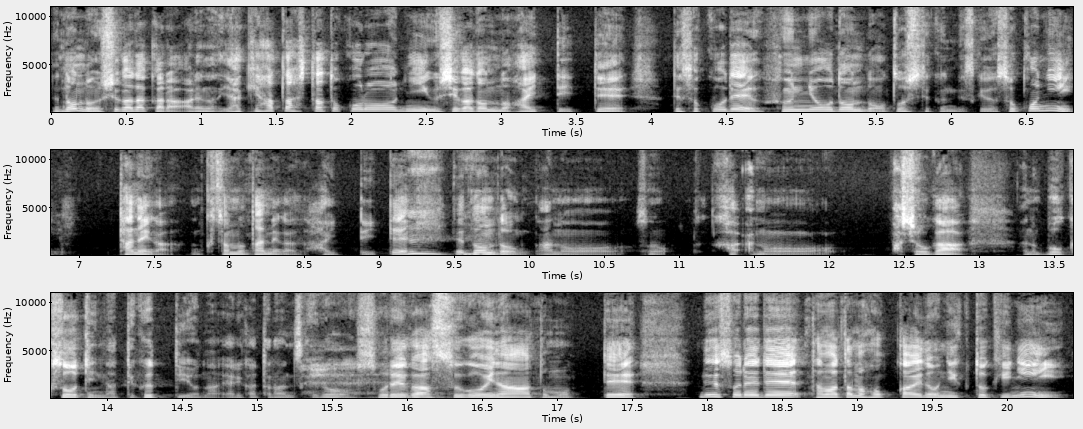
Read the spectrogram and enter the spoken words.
でどんどん牛がだから、あれの、焼き果たしたところに牛がどんどん入っていって、で、そこで糞尿をどんどん落としていくんですけど、そこに種が、草の種が入っていて、うんで、どんどん、あの、その、かあの、場所が、あの、牧草地になっていくっていうようなやり方なんですけど、それがすごいなと思って、で、それで、たまたま北海道に行くときに、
